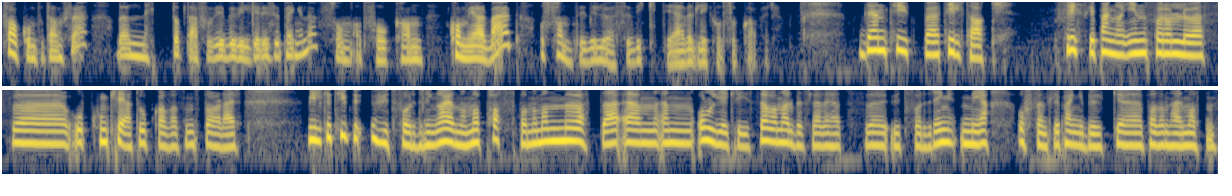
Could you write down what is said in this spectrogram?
fagkompetanse. og Det er jo nettopp derfor vi bevilger disse pengene, sånn at folk kan komme i arbeid og samtidig løse viktige vedlikeholdsoppgaver. Den type tiltak, friske penger inn for å løse opp konkrete oppgaver som står der. Hvilke type utfordringer er det man må passe på når man møter en, en oljekrise og en arbeidsledighetsutfordring med offentlig pengebruk uh, på denne måten?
